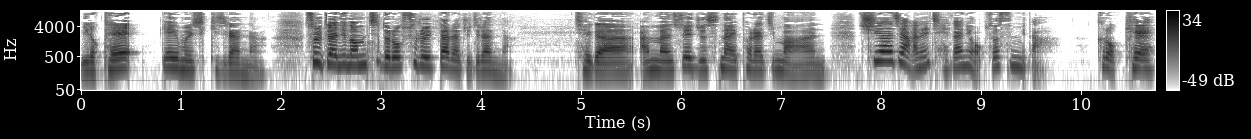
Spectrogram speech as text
이렇게 게임을 시키질 않나. 술잔이 넘치도록 술을 따라주질 않나. 제가 암만 쇠주 스나이퍼라지만 취하지 않을 재간이 없었습니다. 그렇게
